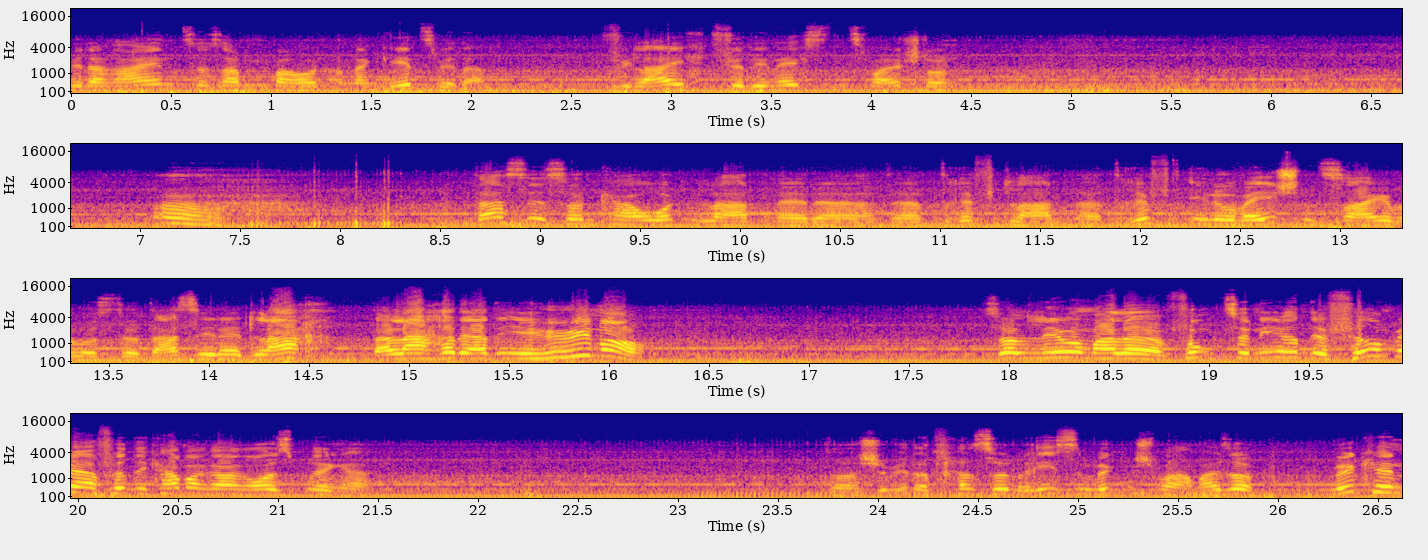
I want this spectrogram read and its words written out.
wieder rein, zusammenbauen und dann geht's wieder. Vielleicht für die nächsten zwei Stunden. Das ist so ein Chaotenladen, der, der Driftladen, der Drift Innovations, sage bloß, dass ich nicht lach. Da lachen ja die Hühner soll lieber mal eine funktionierende Firmware für die Kamera rausbringen. Da ist schon wieder da so ein riesen Mückenschwarm. Also Mücken,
